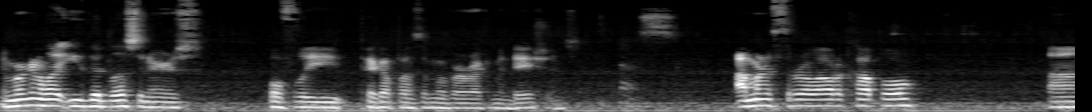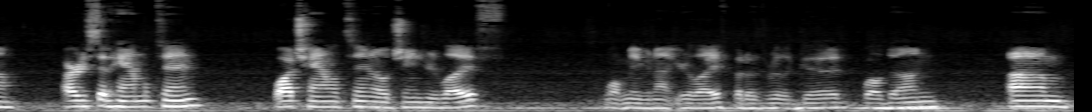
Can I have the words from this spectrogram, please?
and we're going to let you good listeners hopefully pick up on some of our recommendations. Yes. I'm going to throw out a couple. Um, I already said Hamilton. Watch Hamilton; it'll change your life. Well, maybe not your life, but it was really good. Well done. Um,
